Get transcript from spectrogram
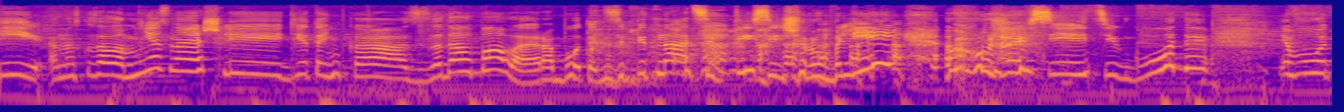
И она сказала, мне, знаешь ли, детонька задолбала работать за 15 тысяч рублей уже все эти годы. Вот,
